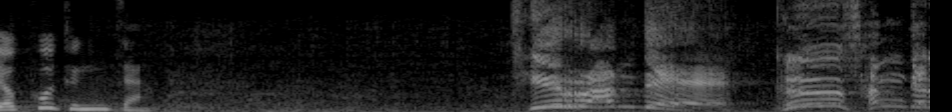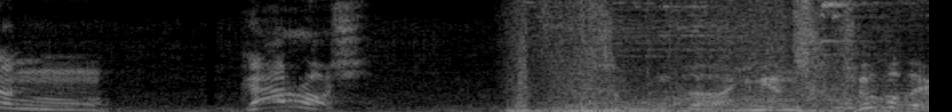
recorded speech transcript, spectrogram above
여포 등장. 티란데 그 상대는 가로시 승리가 아니면 죽음을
